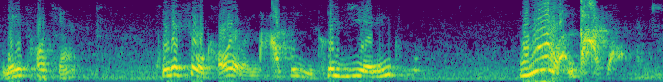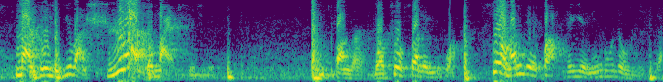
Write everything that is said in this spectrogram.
没掏钱，从这袖口里边拿出一颗夜明珠，鹅卵大小，卖出一万、十万都卖出去。方哥，我就算这一卦，算完这卦，这夜明珠就是你的。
